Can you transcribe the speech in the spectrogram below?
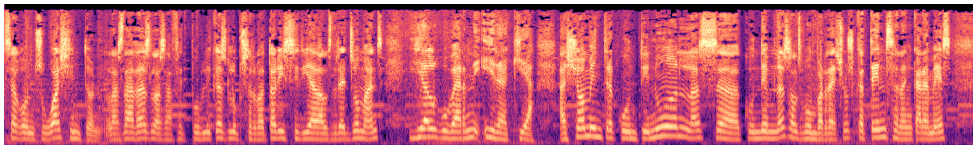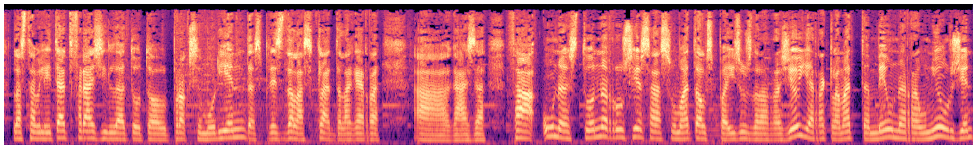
segons Washington. Les dades les ha fet públiques l'Observatori Sirià dels Drets Humans i el govern iraquià. Això mentre continuen les eh, condemnes als bombardejos que tensen encara més l'estabilitat fràgil de tot el Pròxim Orient després de l'esclat de la guerra a Gaza. Fa una estona, Rússia s'ha sumat als països de la regió i ha reclamat també una reunió urgent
